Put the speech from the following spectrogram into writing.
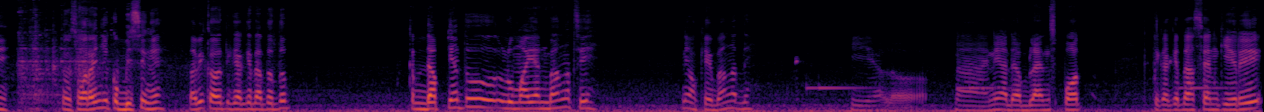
Nih, tuh suaranya cukup bising ya. Tapi kalau ketika kita tutup, kedapnya tuh lumayan banget sih. Ini oke banget nih. Iya loh. Nah, ini ada blind spot. Ketika kita sen kiri,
